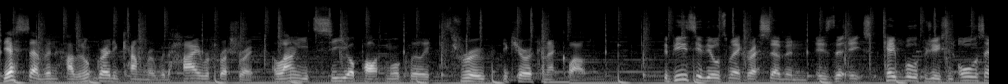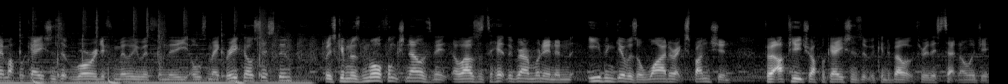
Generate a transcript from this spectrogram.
The S7 has an upgraded camera with a high refresh rate, allowing you to see your parts more clearly through the Cura Connect cloud. The beauty of the Ultimaker S7 is that it's capable of producing all the same applications that we're already familiar with from the Ultimaker ecosystem, but it's given us more functionality and it allows us to hit the ground running and even give us a wider expansion for our future applications that we can develop through this technology.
